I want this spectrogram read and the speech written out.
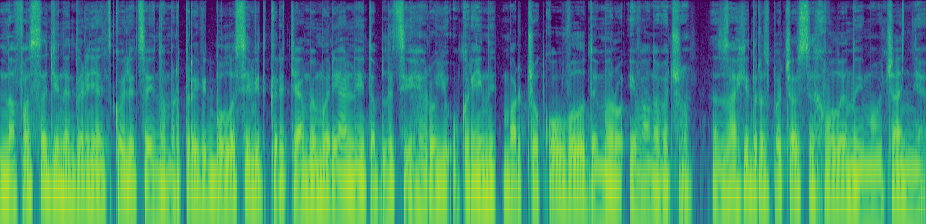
На фасаді Надвірнянського ліцею номер 3 відбулося відкриття меморіальної таблиці Герою України Барчуку Володимиру Івановичу. Захід розпочався хвилиною мовчання.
